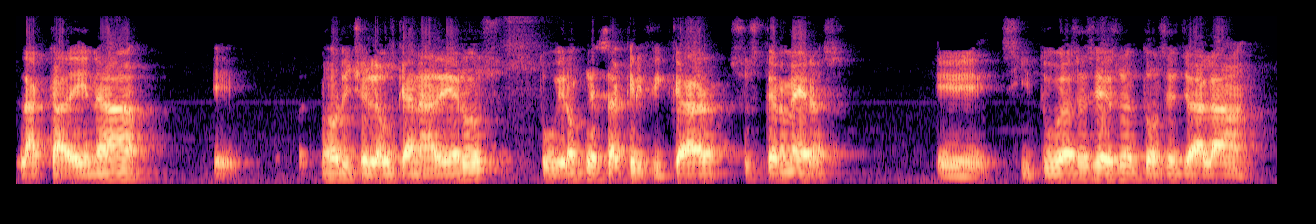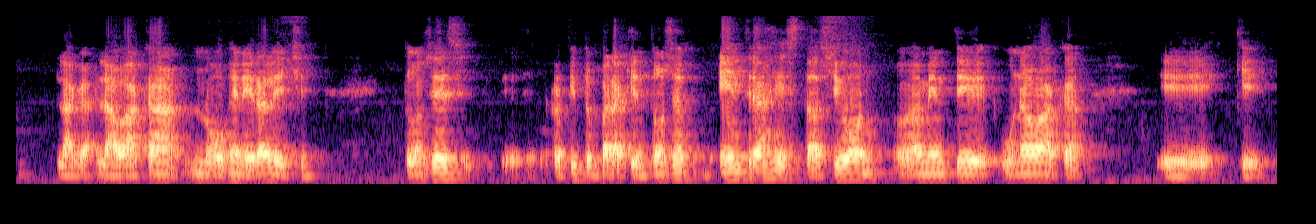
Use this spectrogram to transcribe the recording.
la cadena, eh, mejor dicho, los ganaderos tuvieron que sacrificar sus terneras. si tú haces eso, entonces ya la, la, vaca no genera leche. Entonces, repito, para que entonces entre a gestación, obviamente, una vaca, eh, que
